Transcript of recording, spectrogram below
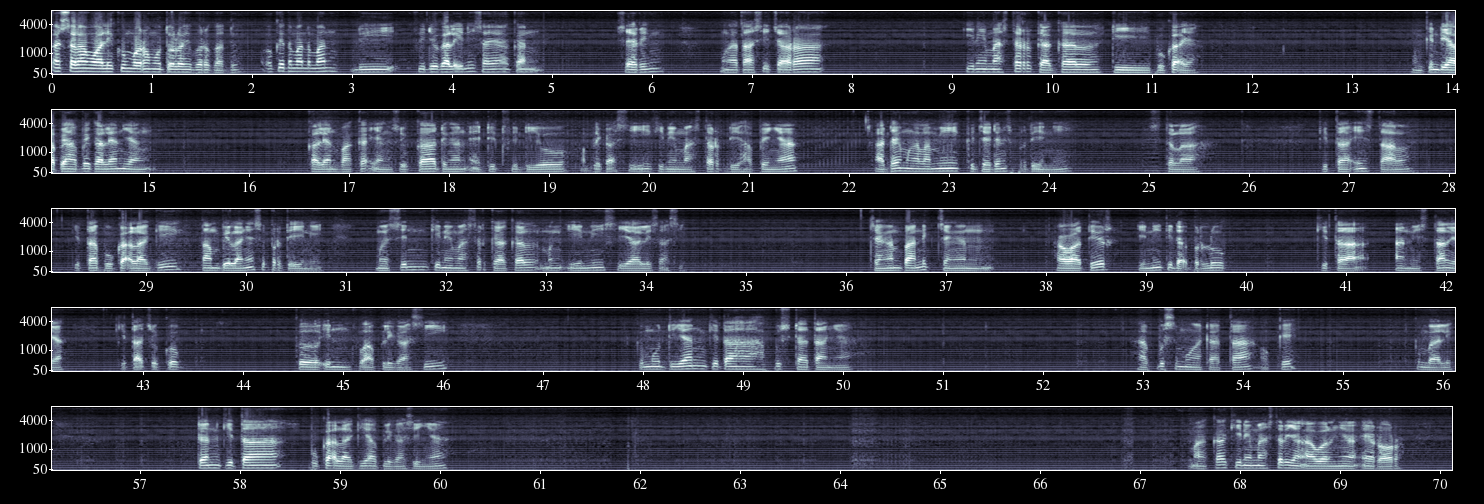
Assalamualaikum warahmatullahi wabarakatuh. Oke teman-teman di video kali ini saya akan sharing mengatasi cara ini master gagal dibuka ya. Mungkin di HP-HP kalian yang kalian pakai yang suka dengan edit video aplikasi Kini Master di HP-nya ada yang mengalami kejadian seperti ini. Setelah kita install kita buka lagi tampilannya seperti ini. Mesin KineMaster gagal menginisialisasi. Jangan panik jangan khawatir. Ini tidak perlu kita uninstall ya. Kita cukup ke info aplikasi. Kemudian kita hapus datanya. Hapus semua data oke. Okay. kembali dan kita buka lagi aplikasinya. Maka KineMaster yang awalnya error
